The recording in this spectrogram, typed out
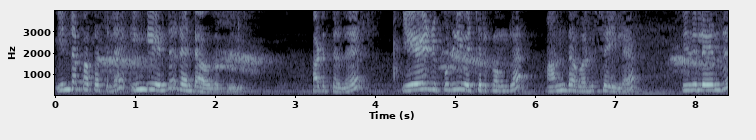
இந்த பக்கத்தில் இங்கேருந்து ரெண்டாவது புள்ளி. அடுத்தது ஏழு புள்ளி வச்சுருக்கோம்ல அந்த வரிசையில் இதுலேருந்து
